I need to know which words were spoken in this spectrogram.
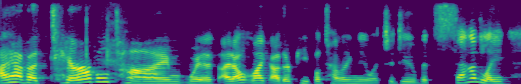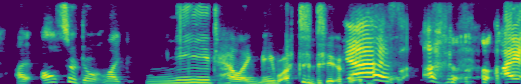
have a terrible time with, I don't like other people telling me what to do, but sadly, I also don't like me telling me what to do. Yes. I,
